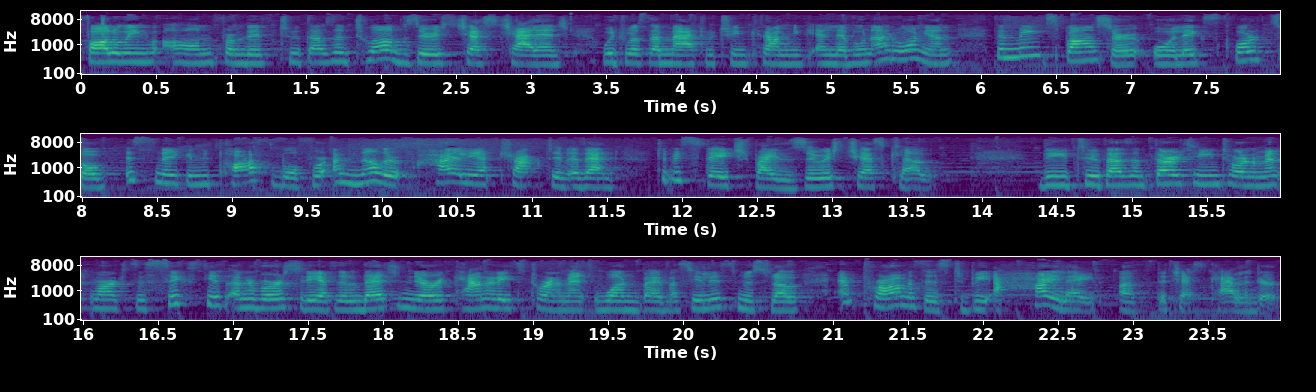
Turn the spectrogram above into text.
Following on from the 2012 Zurich Chess Challenge, which was a match between Kramnik and Levon Aronian, the main sponsor, Oleg Skvortsov, is making it possible for another highly attractive event to be staged by the Zurich Chess Club. The 2013 tournament marks the 60th anniversary of the legendary Candidates Tournament won by Vasily Smyslov and promises to be a highlight of the chess calendar.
